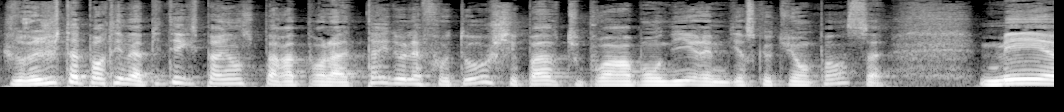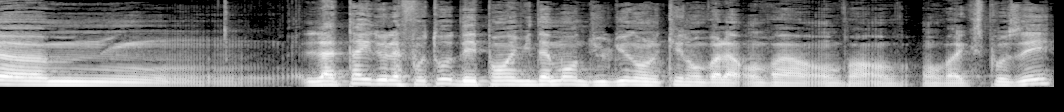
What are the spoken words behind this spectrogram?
Je voudrais juste apporter ma petite expérience par rapport à la taille de la photo. Je sais pas, tu pourras rebondir et me dire ce que tu en penses. Mais euh, la taille de la photo dépend évidemment du lieu dans lequel on va la, on va on va on va exposer.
